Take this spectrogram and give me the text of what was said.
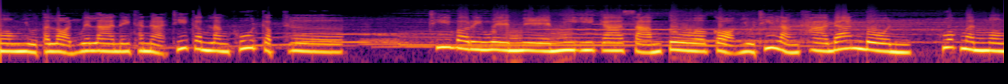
มองอยู่ตลอดเวลาในขณะที่กำลังพูดกับเธอที่บริเวณเมนมีอีกาสามตัวเกาะอยู่ที่หลังคาด้านบน พวกมันมอง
